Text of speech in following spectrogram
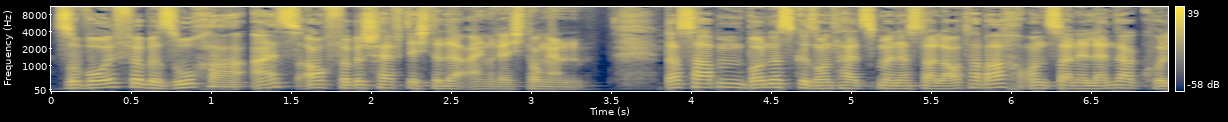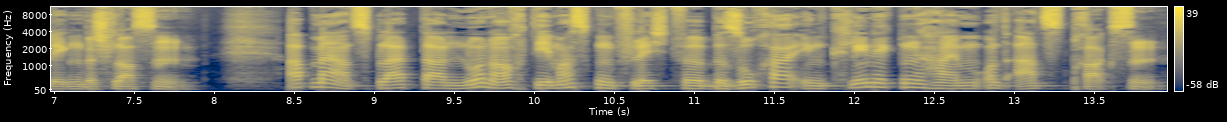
sowohl für Besucher als auch für Beschäftigte der Einrichtungen. Das haben Bundesgesundheitsminister Lauterbach und seine Länderkollegen beschlossen. Ab März bleibt dann nur noch die Maskenpflicht für Besucher in Kliniken, Heimen und Arztpraxen.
